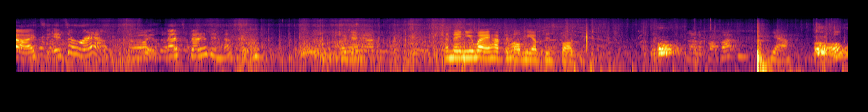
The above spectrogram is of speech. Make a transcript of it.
Yeah, it's it's a ramp, so that's better than nothing. Okay. And then you might have to help me up this bump. Want to pop up? Yeah. Oh.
